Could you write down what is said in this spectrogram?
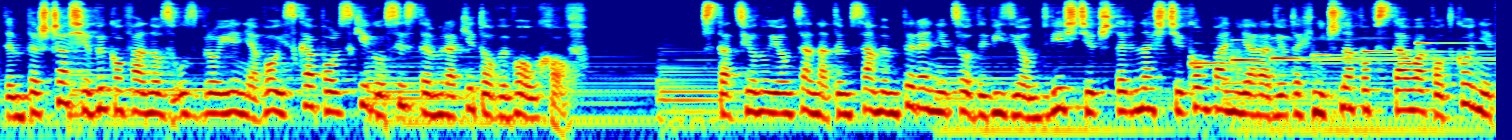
W tym też czasie wykofano z uzbrojenia Wojska Polskiego system rakietowy Wołchow. Stacjonująca na tym samym terenie co dywizjon 214 kompania radiotechniczna powstała pod koniec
